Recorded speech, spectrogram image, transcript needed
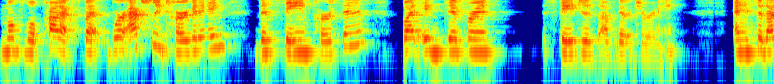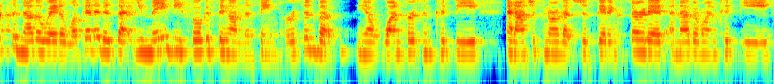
multiple products, but we're actually targeting the same person, but in different stages of their journey. And so that's another way to look at it is that you may be focusing on the same person, but you know, one person could be an entrepreneur that's just getting started. Another one could be,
